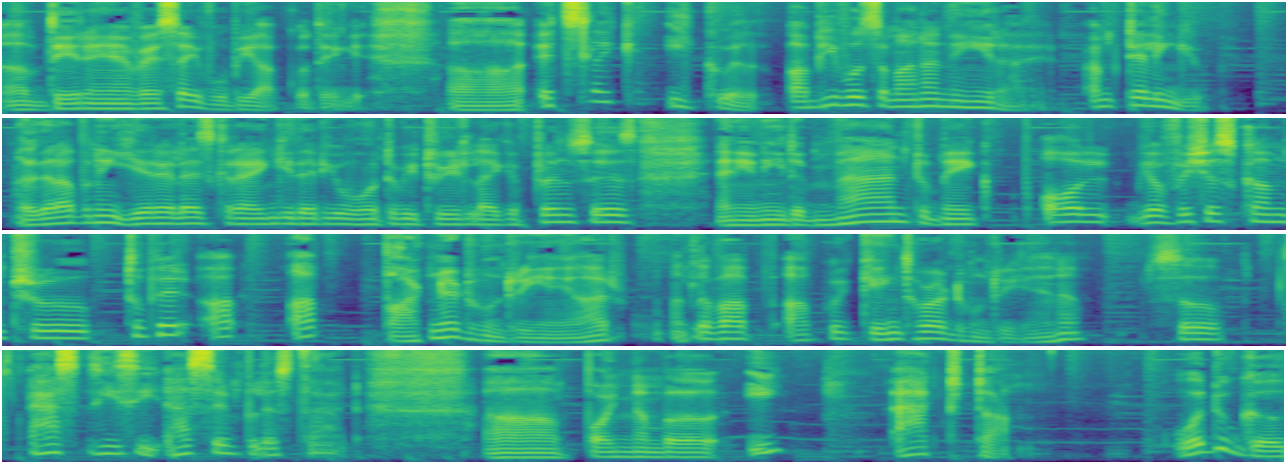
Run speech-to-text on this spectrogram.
uh, दे रहे हैं वैसा ही वो भी आपको देंगे इट्स लाइक इक्वल अभी वो ज़माना नहीं रहा है आई एम टेलिंग यू अगर आप उन्हें ये रियलाइज़ कराएँगी that you want to be treat like a princess and you need a man to make all your wishes come true तो फिर आप आप पार्टनर ढूंढ रही हैं यार। मतलब आप आप कोई किंग थोड़ा ढूंढ रही है ना? So as easy as simple as that point number E act dumb what do girl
